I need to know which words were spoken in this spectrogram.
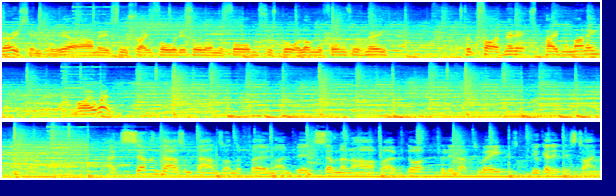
Very simple, yeah. I mean, it's all straightforward. It's all on the forms. Just brought along the forms with me. Took five minutes, paid my money. Away I went. At £7,000 on the phone, I'm bid. Seven and a half I've got. Fill it up to eight. You'll get it this time.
